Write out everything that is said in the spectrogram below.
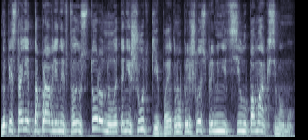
Но пистолет, направленный в твою сторону, это не шутки, поэтому пришлось применить силу по максимуму.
